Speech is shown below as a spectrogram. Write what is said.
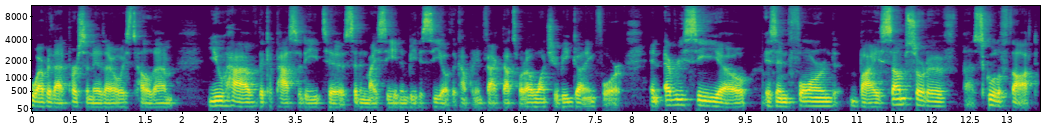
whoever that person is, I always tell them, you have the capacity to sit in my seat and be the CEO of the company. In fact, that's what I want you to be gunning for. And every CEO is informed by some sort of uh, school of thought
